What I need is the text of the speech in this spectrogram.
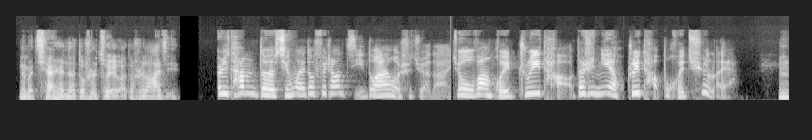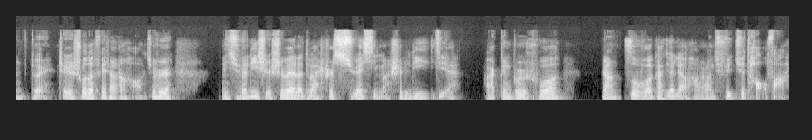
那么前人呢都是罪恶，都是垃圾。而且他们的行为都非常极端，我是觉得就往回追讨，但是你也追讨不回去了呀。嗯，对，这个说的非常好，就是你学历史是为了对吧？是学习嘛，是理解，而并不是说让自我感觉良好，让去去讨伐。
